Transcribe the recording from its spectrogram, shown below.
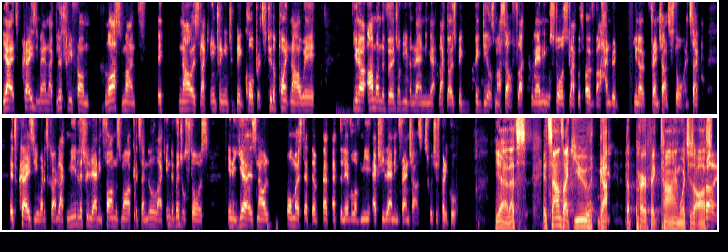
yeah, it's crazy, man. Like literally from last month, it now is like entering into big corporates to the point now where you know, I'm on the verge of even landing at like those big, big deals myself, like landing stores like with over a hundred, you know, franchise store. It's like it's crazy what it's got. Like me literally landing farmers markets and little like individual stores in a year is now almost at the at, at the level of me actually landing franchises, which is pretty cool. Yeah, that's it sounds like you got the perfect time, which is awesome.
